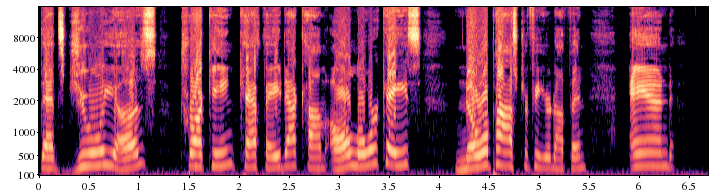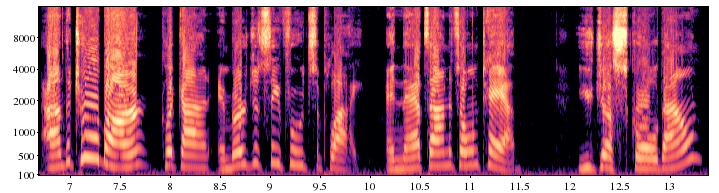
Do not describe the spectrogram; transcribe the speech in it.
That's juliastruckingcafe.com, all lowercase, no apostrophe or nothing. And on the toolbar, click on Emergency Food Supply, and that's on its own tab. You just scroll down.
